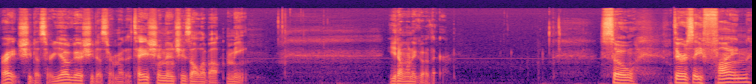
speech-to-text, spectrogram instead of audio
right? She does her yoga, she does her meditation, and she's all about me. You don't want to go there. So there's a fine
